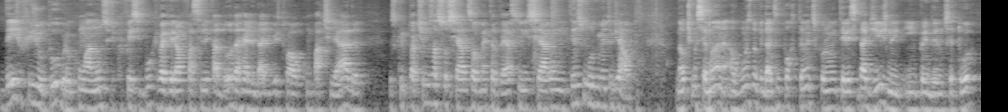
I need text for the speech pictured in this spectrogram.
Desde o fim de outubro, com o anúncio de que o Facebook vai virar um facilitador da realidade virtual compartilhada, os criptoativos associados ao metaverso iniciaram um intenso movimento de alta. Na última semana, algumas novidades importantes foram o interesse da Disney em empreender no setor,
